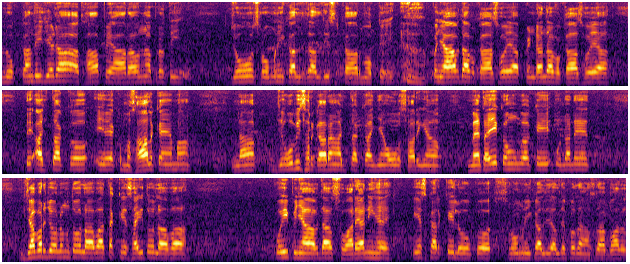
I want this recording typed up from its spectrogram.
ਲੋਕਾਂ ਦੀ ਜਿਹੜਾ ਅਥਾਹ ਪਿਆਰ ਆ ਉਹਨਾਂ ਪ੍ਰਤੀ ਜੋ ਸ਼੍ਰੋਮਣੀ ਅਕਾਲੀ ਦਲ ਦੀ ਸਰਕਾਰ ਮੌਕੇ ਪੰਜਾਬ ਦਾ ਵਿਕਾਸ ਹੋਇਆ, ਪਿੰਡਾਂ ਦਾ ਵਿਕਾਸ ਹੋਇਆ ਤੇ ਅੱਜ ਤੱਕ ਇਹ ਇੱਕ ਮਿਸਾਲ ਕਾਇਮ ਆ। ਨਾ ਜੋ ਵੀ ਸਰਕਾਰਾਂ ਅੱਜ ਤੱਕ ਆਈਆਂ, ਉਹ ਸਾਰੀਆਂ, ਮੈਂ ਤਾਂ ਇਹ ਕਹੂੰਗਾ ਕਿ ਉਹਨਾਂ ਨੇ ਜ਼ਬਰ ਜ਼ੁਲਮ ਤੋਂ ਇਲਾਵਾ, ਧੱਕੇਸ਼ਾਹੀ ਤੋਂ ਇਲਾਵਾ ਕੋਈ ਪੰਜਾਬ ਦਾ ਸਵਾਰਿਆ ਨਹੀਂ ਹੈ। ਇਸ ਕਰਕੇ ਲੋਕ ਸ਼੍ਰੋਮਣੀ ਅਕਾਲੀ ਦਲ ਦੇ ਪ੍ਰਧਾਨ ਸਾਹਿਬ ਬਾਦਲ,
